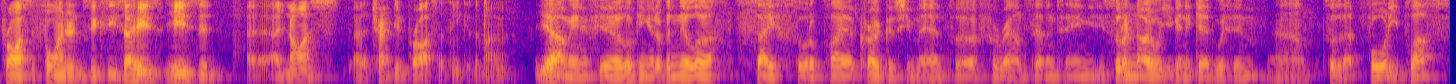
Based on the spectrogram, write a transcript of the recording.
price at 460, so he's he's a, a nice, attractive price, I think, at the moment. Yeah, I mean, if you're looking at a vanilla, safe sort of player, Croker's your man for, for round 17. You sort of know what you're going to get with him. Um, sort of that 40 plus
